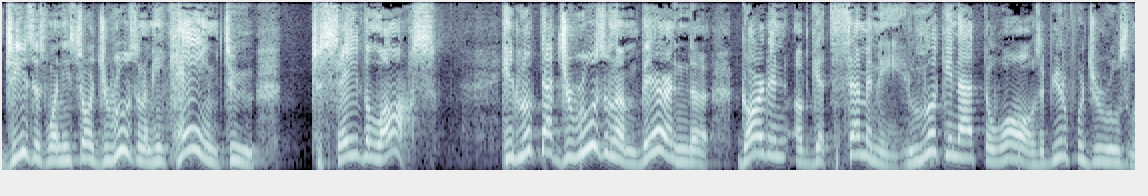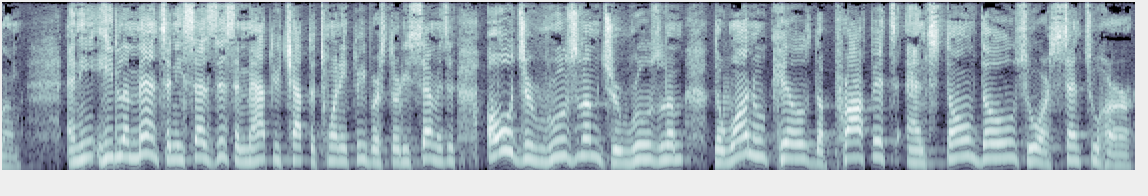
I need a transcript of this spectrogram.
Jesus, when he saw Jerusalem, he came to, to save the lost. He looked at Jerusalem there in the Garden of Gethsemane, looking at the walls, a beautiful Jerusalem. And he, he laments and he says this in Matthew chapter 23, verse 37. He says, Oh, Jerusalem, Jerusalem, the one who kills the prophets and stone those who are sent to her.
